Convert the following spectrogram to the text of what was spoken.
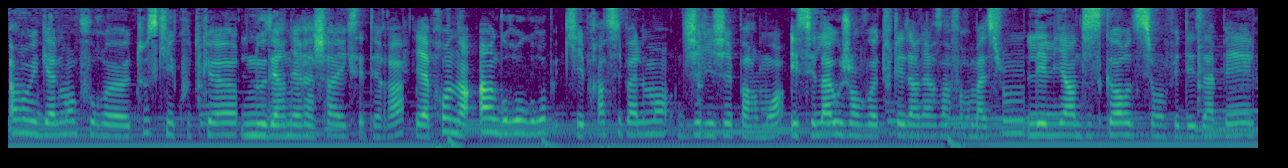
un également pour euh, tout ce qui est coup de cœur, nos derniers achats, etc. Et après on a un gros groupe qui est principalement dirigé par moi et c'est là où j'envoie toutes les dernières informations, les liens Discord si on fait des appels,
